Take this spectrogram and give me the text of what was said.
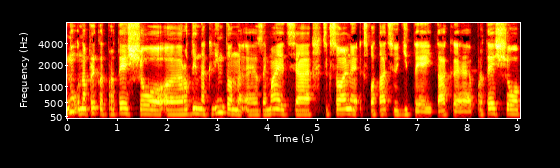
Ну, наприклад, про те, що родина Клінтон займається сексуальною експлуатацією дітей, так про те, що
